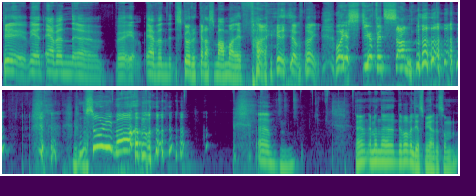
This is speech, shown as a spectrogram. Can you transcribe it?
till, med även äh, Även skurkarnas mamma, det är fan liksom, What you stupid son! Sorry mom! um, Nej, nej, men eh, det var väl det som jag hade som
